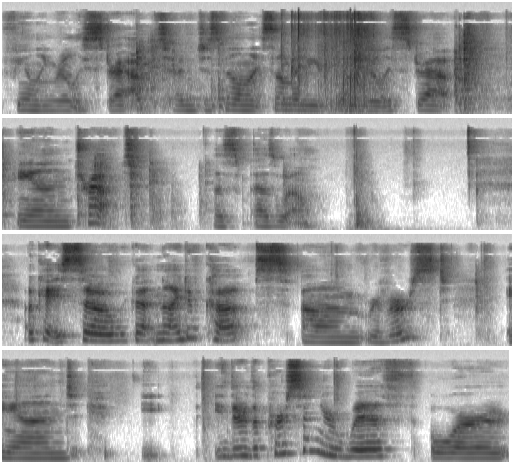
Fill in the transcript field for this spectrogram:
feeling really strapped. I'm just feeling like some of you are feeling really strapped and trapped as, as well. Okay, so we've got Knight of Cups um, reversed and either the person you're with or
